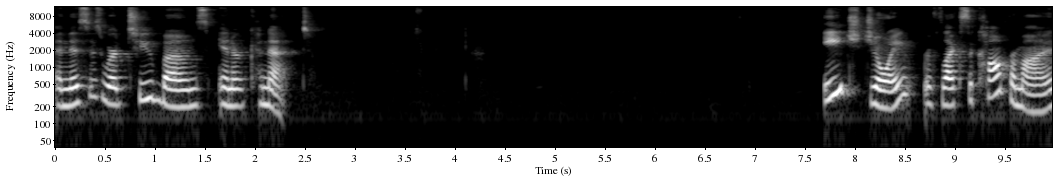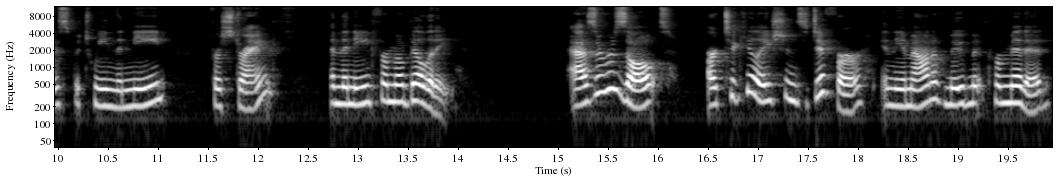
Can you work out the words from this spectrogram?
and this is where two bones interconnect. Each joint reflects a compromise between the need for strength and the need for mobility. As a result, articulations differ in the amount of movement permitted,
